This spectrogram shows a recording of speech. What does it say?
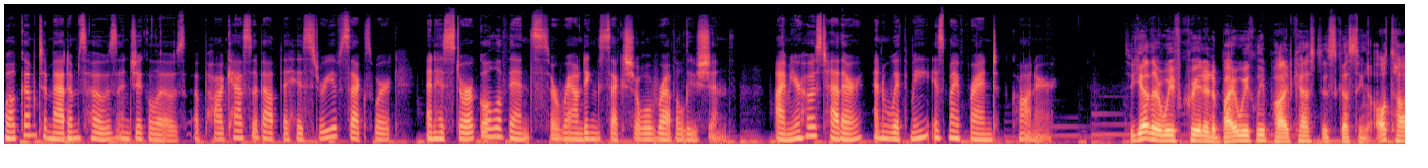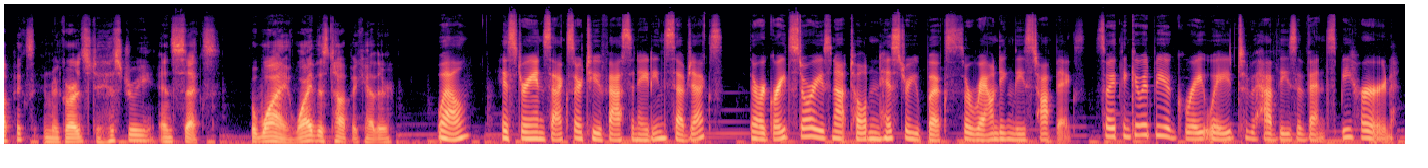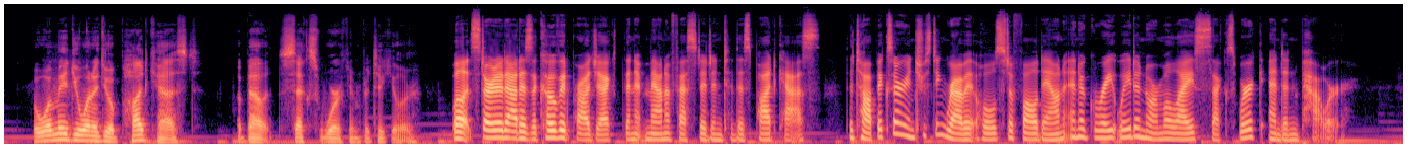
Welcome to Madam's Heauxs and Gigolos, a podcast about the history of sex work and historical events surrounding sexual revolutions. I'm your host, Heather, and with me is my friend, Connor. Together, we've created a bi weekly podcast discussing all topics in regards to history and sex. But why? Why this topic, Heather? Well, history and sex are two fascinating subjects. There are great stories not told in history books surrounding these topics, so I think it would be a great way to have these events be heard. But what made you want to do a podcast about sex work in particular? Well, it started out as a COVID project, then it manifested into this podcast. The topics are interesting rabbit holes to fall down and a great way to normalize sex work and empower.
